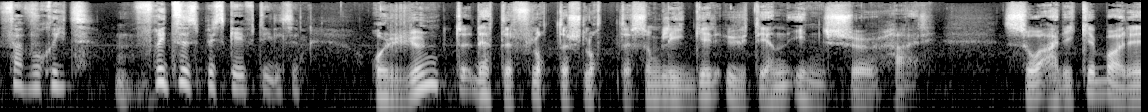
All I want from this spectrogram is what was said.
favoritt. Fritidsbeskæftigelse. Og rundt dette flotte slottet som ligger ute i en innsjø her, så er det ikke bare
